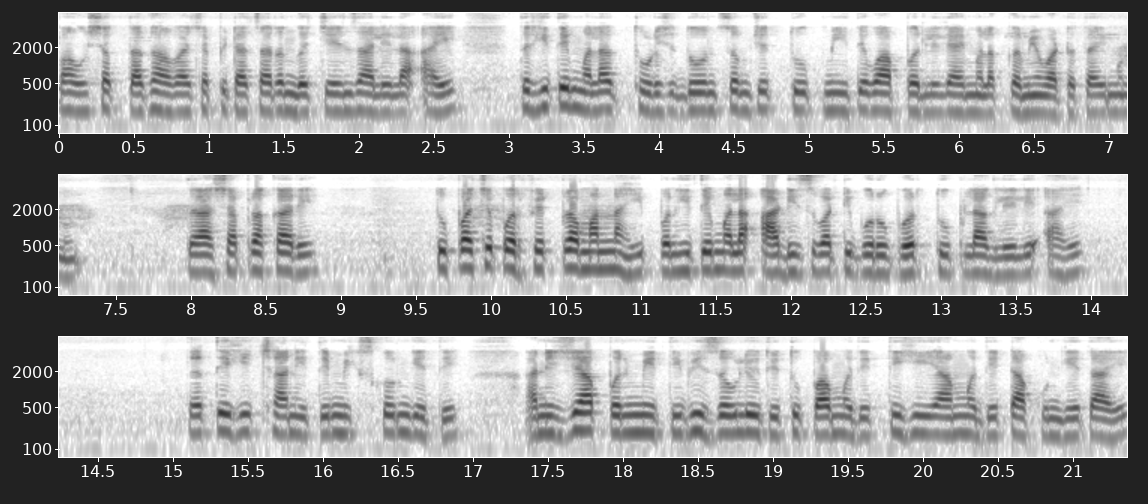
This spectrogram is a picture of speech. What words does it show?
पाहू शकता गव्हाच्या पिठाचा रंग चेंज झालेला आहे. तर इथे मला थोडेसे दोन चमचे तूप मी इथे वापरलेले आहे. मला कमी वाटत आहे म्हणून. तर अशा प्रकारे तुपाचे परफेक्ट प्रमाण नाही पण इथे मला अडीच वाटी बरोबर तूप लागलेले आहे. तर तेही छान इथे मिक्स करून घेते. आणि जी आपण मेथी भिजवली होती तुपामध्ये तीही यामध्ये टाकून घेत आहे.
